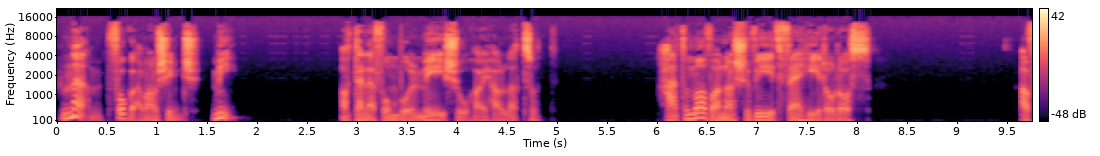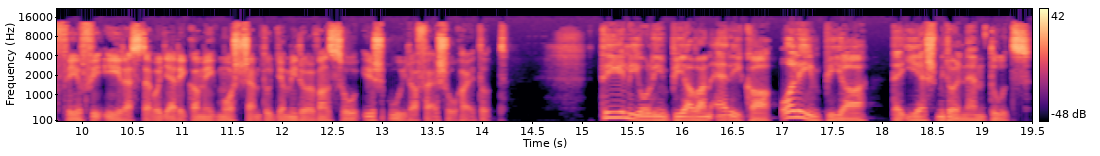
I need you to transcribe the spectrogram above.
Nem, fogalmam sincs. Mi? A telefonból mély sóhaj hallatszott. Hát ma van a svéd fehér orosz. A férfi érezte, hogy Erika még most sem tudja, miről van szó, és újra felsóhajtott. Téli olimpia van, Erika, olimpia, te ilyesmiről nem tudsz.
